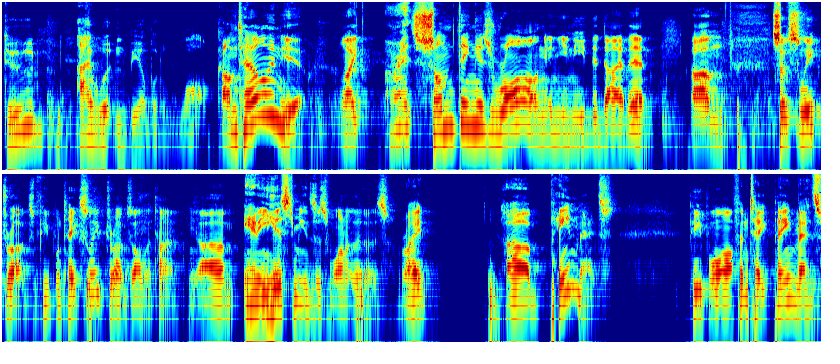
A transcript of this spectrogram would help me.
dude, I wouldn't be able to walk. I'm telling you. Like, all right, something is wrong and you need to dive in. Um, so, sleep drugs. People take sleep drugs all the time. Um, antihistamines is one of those, right? Uh, pain meds people often take pain meds,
